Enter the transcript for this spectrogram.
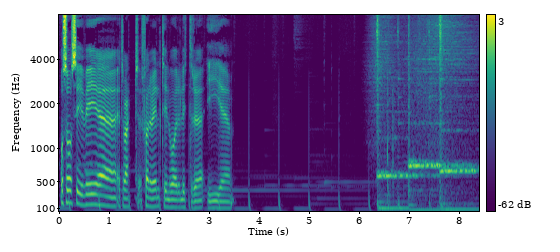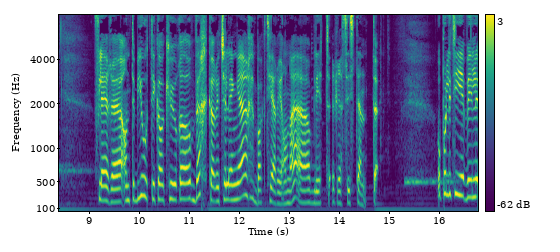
Og så sier vi eh, etter hvert farvel til våre lyttere i eh, Flere antibiotikakurer virker ikke lenger, bakteriene er blitt resistente. Og politiet vil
